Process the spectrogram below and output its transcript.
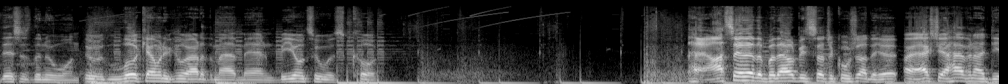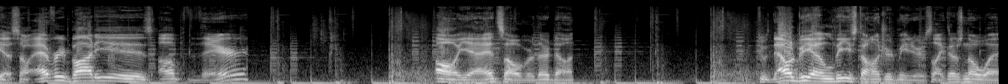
This is the new one. Dude, look how many people are out of the map, man. BO2 was cooked. Hey, I say that, but that would be such a cool shot to hit. All right, actually, I have an idea. So everybody is up there. Oh, yeah, it's over. They're done. Dude, that would be at least 100 meters. Like, there's no way.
